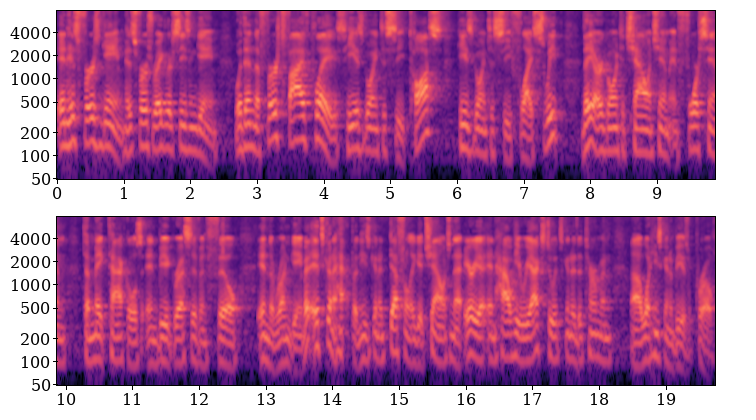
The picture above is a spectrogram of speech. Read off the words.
in his first game, his first regular season game, within the first five plays, he is going to see toss. He is going to see fly sweep. They are going to challenge him and force him to make tackles and be aggressive and fill in the run game. It's going to happen. He's going to definitely get challenged in that area, and how he reacts to it's going to determine uh, what he's going to be as a pro.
